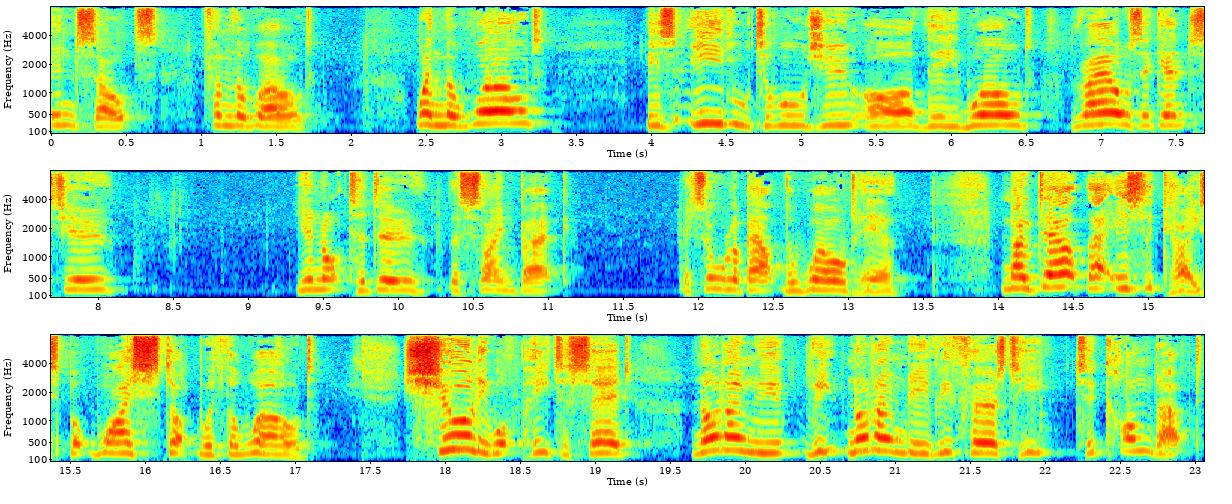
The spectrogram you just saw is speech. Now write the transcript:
insults from the world. When the world is evil towards you or the world rails against you, you're not to do the same back. It's all about the world here. No doubt that is the case, but why stop with the world? Surely what Peter said not only, not only refers to, to conduct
